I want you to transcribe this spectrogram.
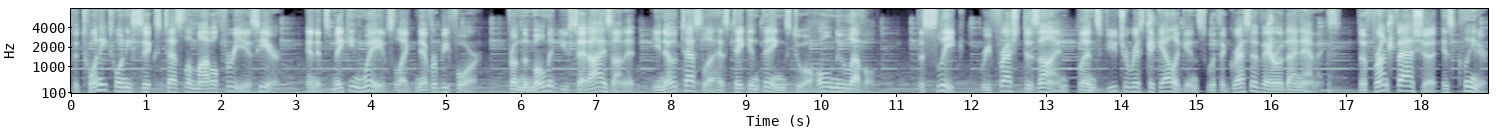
The 2026 Tesla Model 3 is here, and it's making waves like never before. From the moment you set eyes on it, you know Tesla has taken things to a whole new level. The sleek, refreshed design blends futuristic elegance with aggressive aerodynamics. The front fascia is cleaner,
